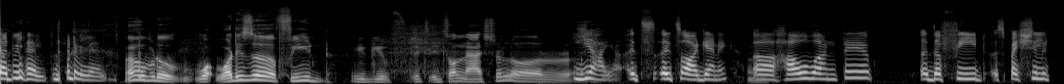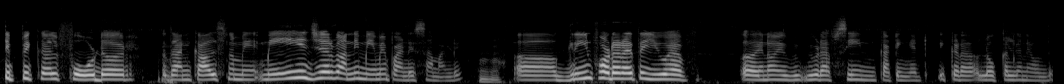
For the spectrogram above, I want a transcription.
that will help that will help ma'am ఇప్పుడు what is the feed you give it's it's all natural or yeah yeah it's it's organic how అంటే the feed specially typical fodder దానికి కావాల్సిన మే మేజర్ అన్నీ మేమే పండిస్తామండి. గ్రీన్ ఫోడర్ అయితే you have you know you would have seen cutting it ఇక్కడ లోకల్గానే ఉంది.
